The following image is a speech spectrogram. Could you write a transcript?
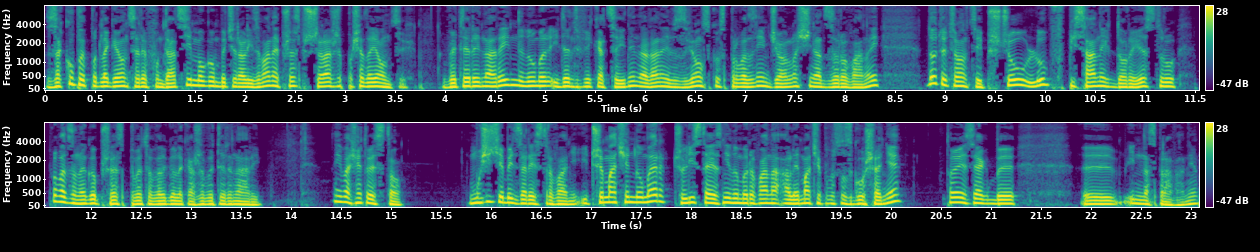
Zakupy podlegające refundacji mogą być realizowane przez pszczelarzy posiadających weterynaryjny numer identyfikacyjny nadany w związku z prowadzeniem działalności nadzorowanej dotyczącej pszczół lub wpisanych do rejestru prowadzonego przez powiatowego lekarza weterynarii. No i właśnie to jest to. Musicie być zarejestrowani. I czy macie numer, czy lista jest nienumerowana, ale macie po prostu zgłoszenie, to jest jakby yy, inna sprawa, nie?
